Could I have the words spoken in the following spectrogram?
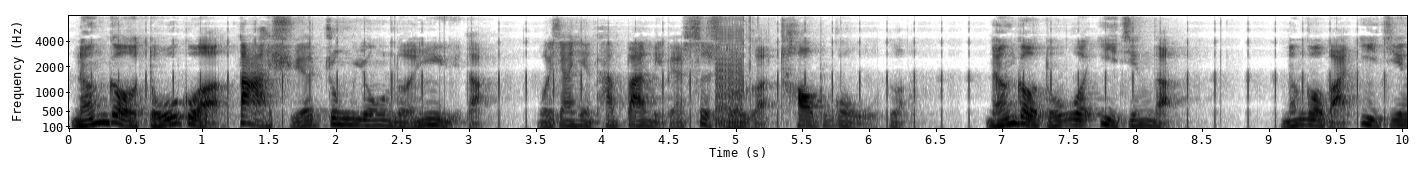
能够读过《大学》《中庸》《论语》的，我相信他班里边四十多个，超不过五个。能够读过《易经》的，能够把《易经》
